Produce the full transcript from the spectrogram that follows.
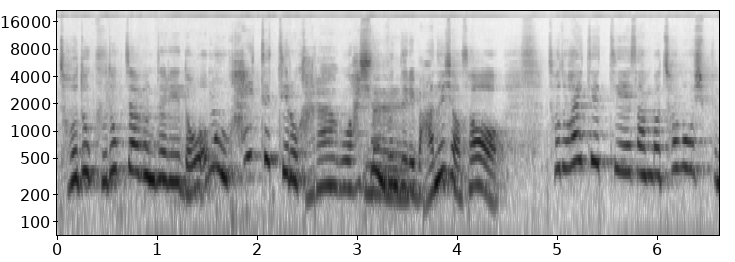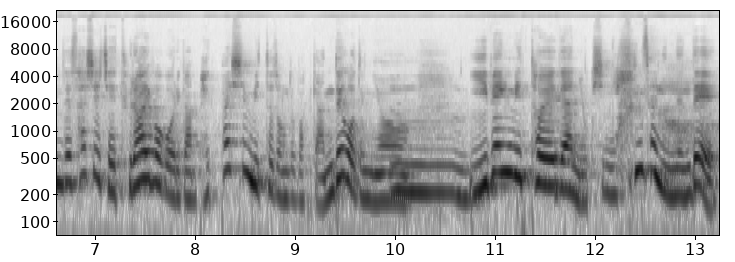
저도 구독자분들이 너무 화이트티로 가라고 하시는 네. 분들이 많으셔서 저도 화이트티에서 한번 쳐보고 싶은데 사실 제 드라이버 거리가 한 180m 정도밖에 안 되거든요. 음, 200m에 대한 욕심이 항상 있는데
